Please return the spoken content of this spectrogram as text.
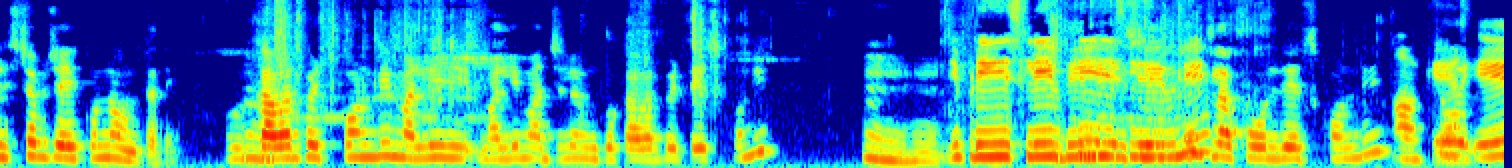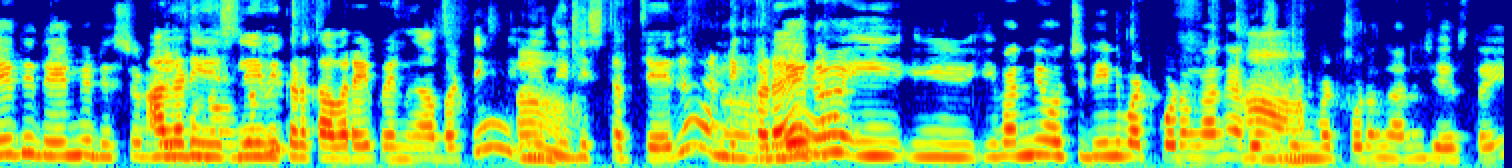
డిస్టర్బ్ చేయకుండా ఉంటది. Hmm. కవర్ పెట్టుకోండి మళ్ళీ మళ్ళీ మధ్యలో ఇంకో కవర్ పెట్టేసుకొని ఉమ్. ఇప్పుడు ఈ స్లీవ్కి స్లీవ్ని ఇట్లా ఫోల్డ్ చేసుకోండి. సో ఏది దేన్ని డిస్టర్బ్ ఆల్రెడీ ఈ స్లీవ్ ఇక్కడ కవర్ అయిపోయింది కాబట్టి ఆ. ఇది డిస్టర్బ్ చేయదు అండ్ ఆ, ఇక్కడ లేదా ఈ ఇవన్నీ వచ్చి దీన్ని పట్టుకోవడం కానీ అది వచ్చి ఆ. దీన్ని పట్టుకోవడం కానీ చేస్తాయి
